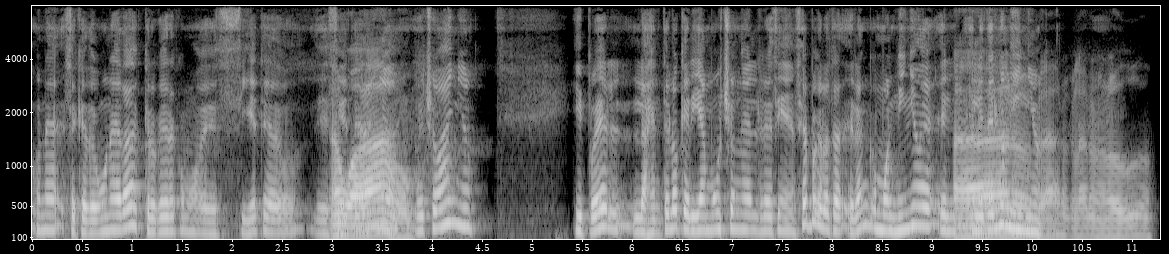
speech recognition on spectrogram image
una- se quedó una edad, creo que era como de 7 o de Ah, siete wow. años, 8 años. Y pues la gente lo quería mucho en el residencial porque lo eran como el niño, el, el eterno Claro, niño. Claro, claro, no lo dudo.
